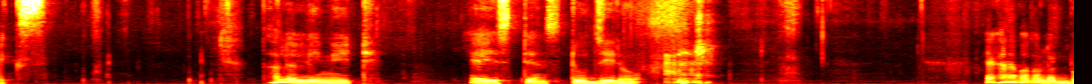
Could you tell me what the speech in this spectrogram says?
এক্স তাহলে limit H tends to zero এখানে কত লিখব?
